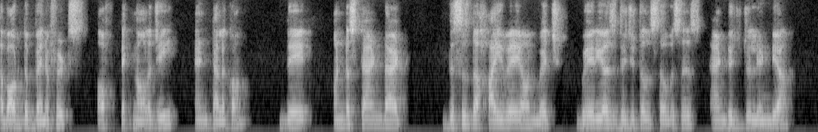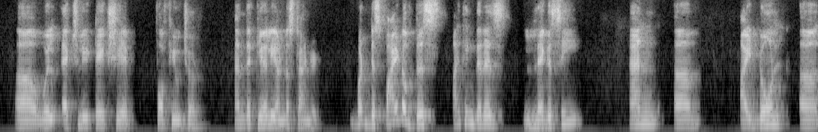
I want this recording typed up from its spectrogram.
about the benefits of technology and telecom. They understand that this is the highway on which various digital services and digital india uh, will actually take shape for future. And they clearly understand it but despite of this i think there is legacy and um, i don't uh,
